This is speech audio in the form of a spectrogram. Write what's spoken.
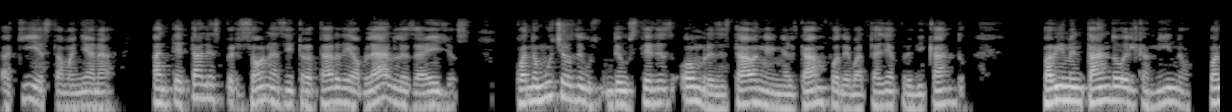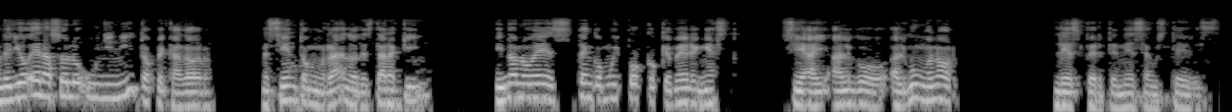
aquí esta mañana ante tales personas y tratar de hablarles a ellos. Cuando muchos de, ustedes hombres estaban en el campo de batalla predicando, pavimentando el camino, cuando yo era solo un niñito pecador, me siento honrado de estar aquí y no lo es, tengo muy poco que ver en esto. Si hay algo, algún honor, les pertenece a ustedes.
